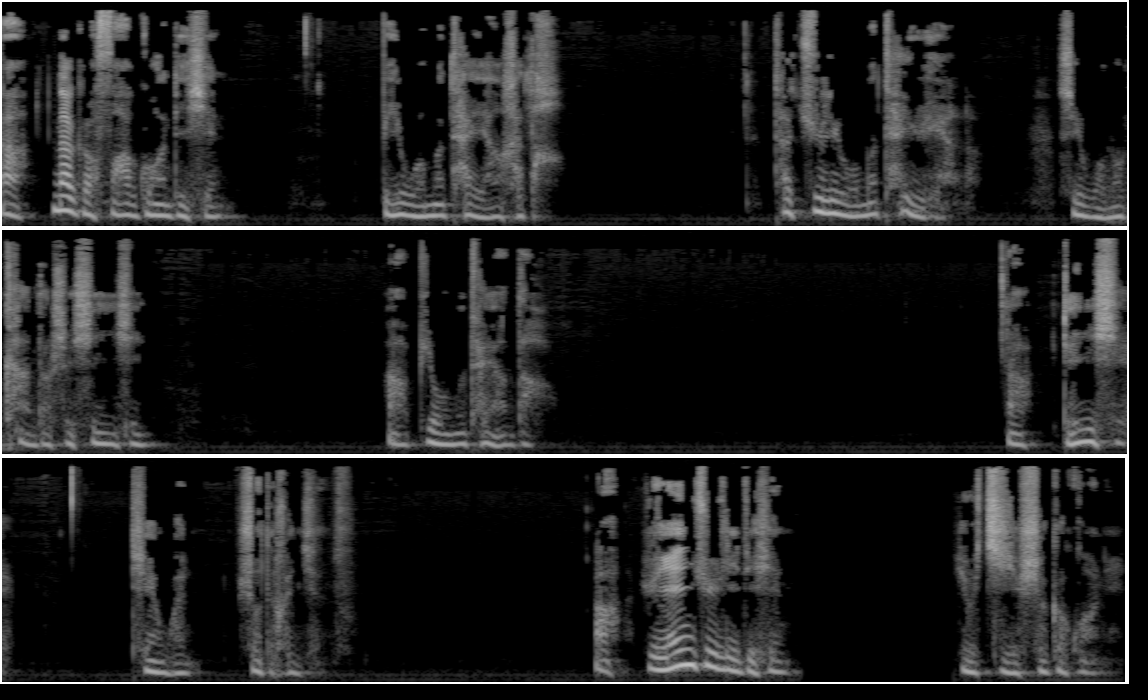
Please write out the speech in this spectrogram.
啊，那个发光的星比我们太阳还大，它距离我们太远了，所以我们看到是星星。啊，比我们太阳大。啊，这一些天文说的很清楚。啊，远距离的星有几十个光年，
